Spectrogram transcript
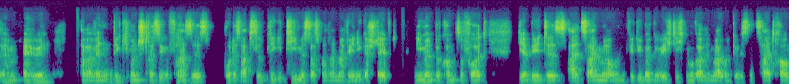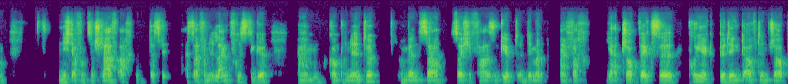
ähm, erhöhen. Aber wenn wirklich mal eine stressige Phase ist, wo das absolut legitim ist, dass man dann mal weniger schläft. Niemand bekommt sofort Diabetes, Alzheimer und wird übergewichtig, nur weil wir mal über einen gewissen Zeitraum nicht auf unseren Schlaf achten. Das ist einfach eine langfristige ähm, Komponente. Und wenn es da solche Phasen gibt, in denen man einfach ja, Jobwechsel, projektbedingt auf dem Job,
